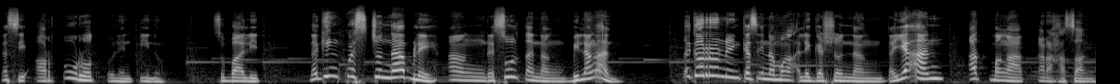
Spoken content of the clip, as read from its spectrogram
na si Arturo Tolentino. Subalit, naging questionable ang resulta ng bilangan. Nagkaroon rin kasi ng mga alegasyon ng dayaan at mga karahasan.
